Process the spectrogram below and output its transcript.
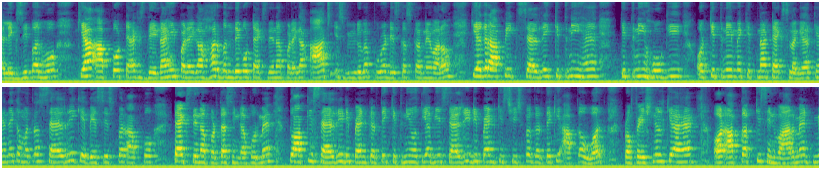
एलिजिबल हो, क्या आपको टैक्स देना ही पड़ेगा? हर बंदे को टैक्स देना पड़ेगा। आज इस वीडियो में पूरा डिस्कस करने वाला हूँ कि अगर आपकी सैलरी कितनी है, कितनी होगी और कितने में कितना टैक्स लगेगा। कहने का मतलब सैलरी के बेसिस पर आपको टैक्स देना पड़ता है सिंगापुर में। तो आपकी सैलरी डिपेंड करती है कितनी होती है। अब ये सैलरी डिपेंड किस चीज़ पर करते हैं कि आपका वर्क प्रोफेशनल क्या है और आपका किस इन्वायरमेंट में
